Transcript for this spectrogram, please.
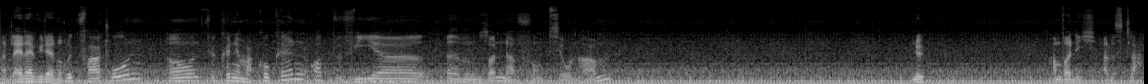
Hat leider wieder einen Rückfahrton und wir können ja mal gucken, ob wir ähm, Sonderfunktion haben. Nö. Haben wir nicht. Alles klar.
